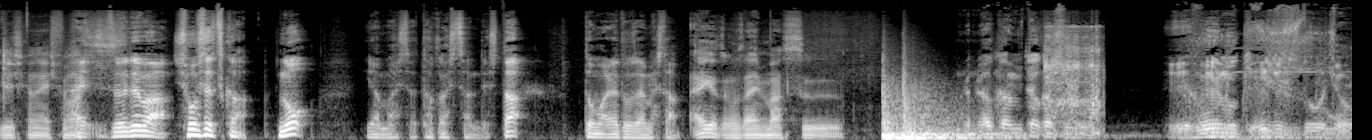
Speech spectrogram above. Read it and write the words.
ろしくお願いしまはい。す。それでは、小説家の山下隆さんでした。どうもありがとうございました。ありがとうございます。中見隆の FM 芸術道場。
